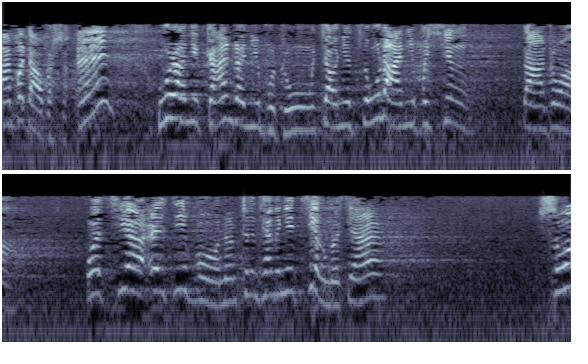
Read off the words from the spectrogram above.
办不到不是？嗯，我让你干着你不中，叫你走那你不行，咋着？我娶儿儿媳妇能整天给你敬着些儿？说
